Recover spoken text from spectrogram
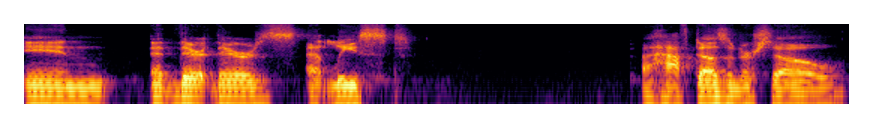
in uh, there, there's at least a half dozen or so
